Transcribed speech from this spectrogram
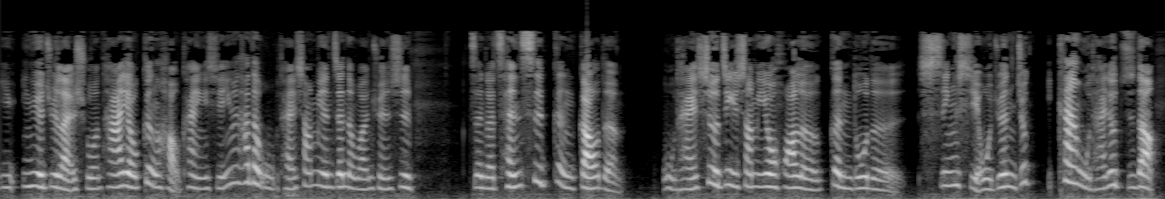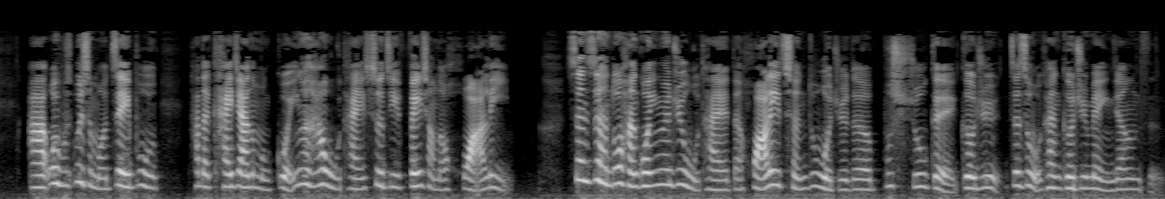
音音乐剧来说，它要更好看一些，因为它的舞台上面真的完全是整个层次更高的舞台设计，上面又花了更多的心血。我觉得你就一看舞台就知道。啊，为为什么这一部它的开价那么贵？因为它舞台设计非常的华丽，甚至很多韩国音乐剧舞台的华丽程度，我觉得不输给歌剧。这次我看歌剧魅影这样子，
